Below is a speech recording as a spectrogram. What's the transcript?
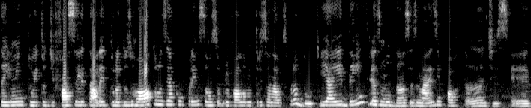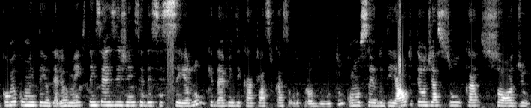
tem o intuito de facilitar a leitura dos rótulos e a compreensão sobre o valor nutricional dos produtos. E aí, dentre as mudanças mais importantes, é, como eu comentei anteriormente, tem-se a exigência desse esse selo, que deve indicar a classificação do produto, como sendo de alto teor de açúcar, sódio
